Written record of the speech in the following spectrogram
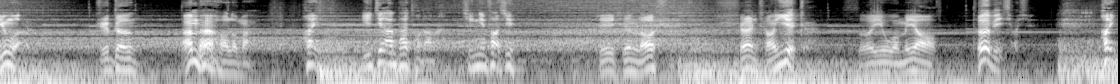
今晚值更安排好了吗？嘿，已经安排妥当了，请您放心。这群老鼠擅长夜战，所以我们要特别小心。嘿。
